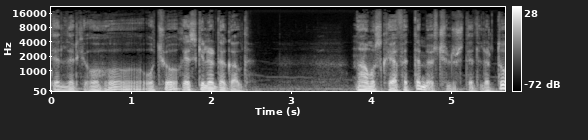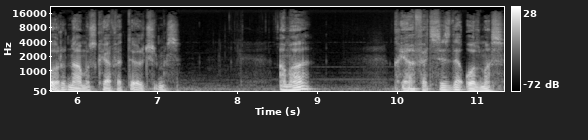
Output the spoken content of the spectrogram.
Dediler ki oho o çok eskilerde kaldı. Namus kıyafette mi ölçülür dediler. Doğru namus kıyafette ölçülmez. Ama kıyafetsiz de olmaz.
